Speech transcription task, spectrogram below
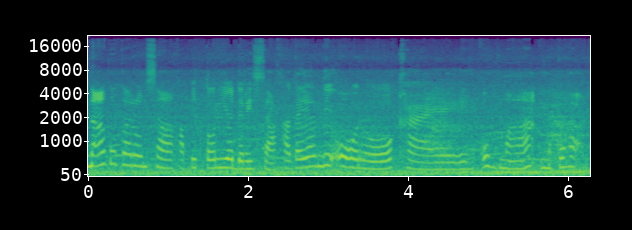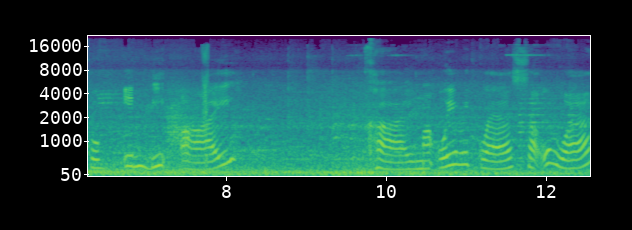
na karon sa Kapitolyo diri sa Cagayan de Oro kay ugma makuha ko NBI kay maoy request sa uwa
